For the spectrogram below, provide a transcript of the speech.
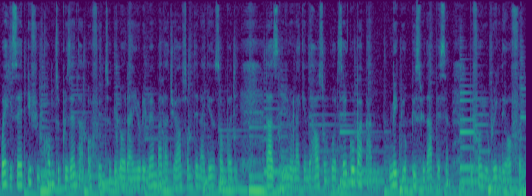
where he said, If you come to present an offering to the Lord and you remember that you have something against somebody, that's you know, like in the house of God, say go back and make your peace with that person before you bring the offering.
